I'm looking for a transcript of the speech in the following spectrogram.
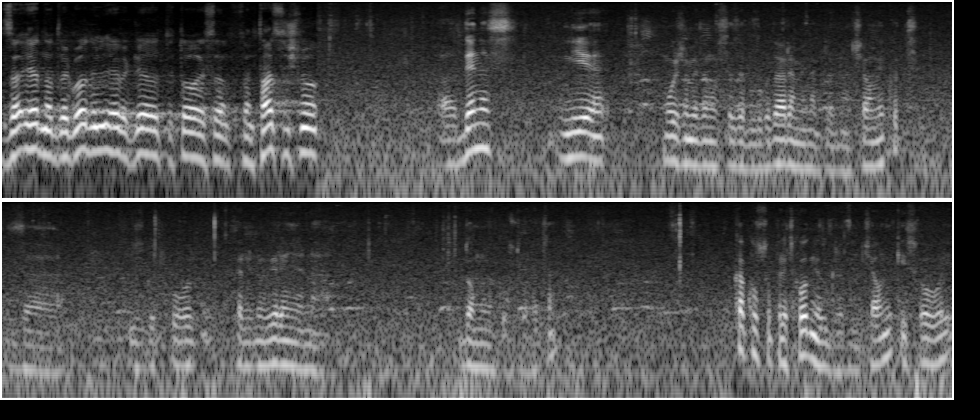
За една-две години, еве гледате, тоа е фантастично. Денес ние можеме да му се заблагодараме на градоначалникот за за реновирање на дом на културата. Како со претходниот градоначалник и со овој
